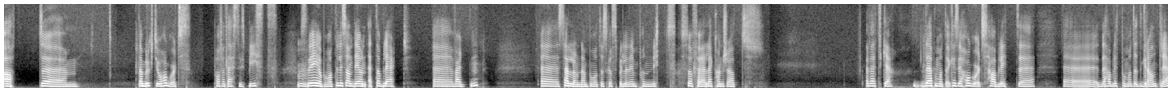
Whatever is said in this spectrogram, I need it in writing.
at ehm, De brukte jo Hogwarts på Fantastic Beasts. Så Mm. det er jo på en måte litt sånn Det er jo en etablert eh, verden. Eh, selv om de på en måte skal spille det inn på nytt, så føler jeg kanskje at Jeg vet ikke. Det er på en måte Hva skal jeg si Hogwarts har blitt eh, eh, Det har blitt på en måte et grantre,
